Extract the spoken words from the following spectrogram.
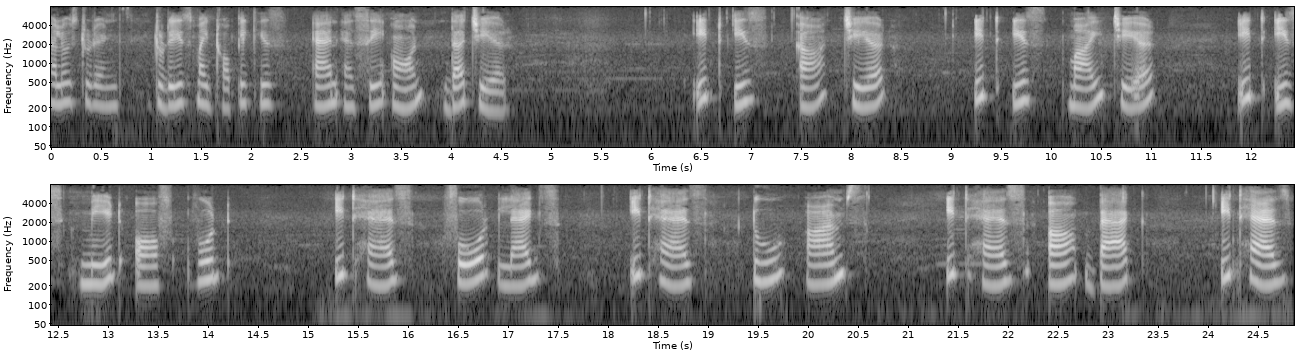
Hello students, today's my topic is an essay on the chair. It is a chair. It is my chair. It is made of wood. It has four legs. It has two arms. It has a back. It has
